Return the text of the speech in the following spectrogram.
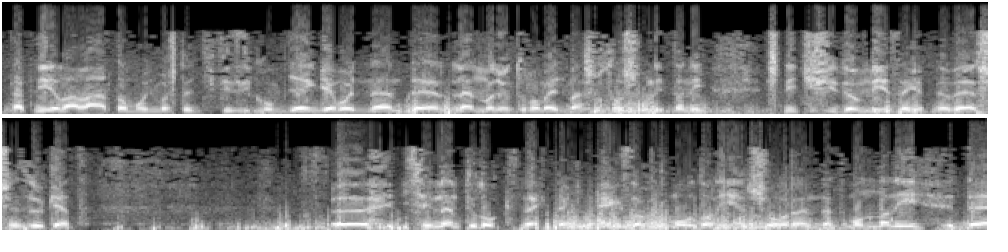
Tehát nyilván látom, hogy most egy fizikum gyenge vagy nem, de nem nagyon tudom egymáshoz hasonlítani, és nincs is időm nézegetni a versenyzőket. így nem tudok nektek exakt módon ilyen sorrendet mondani, de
